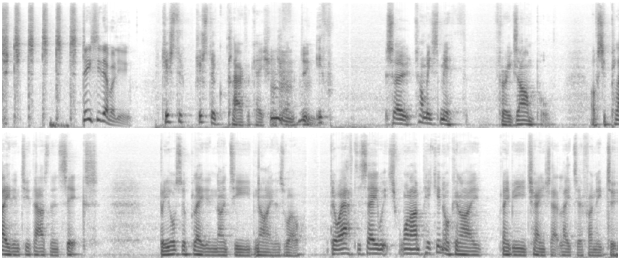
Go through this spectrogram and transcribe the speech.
DCW. Just a just a clarification, John. Do, if so, Tommy Smith, for example, obviously played in 2006, but he also played in '99 as well. Do I have to say which one I'm picking, or can I maybe change that later if I need to?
